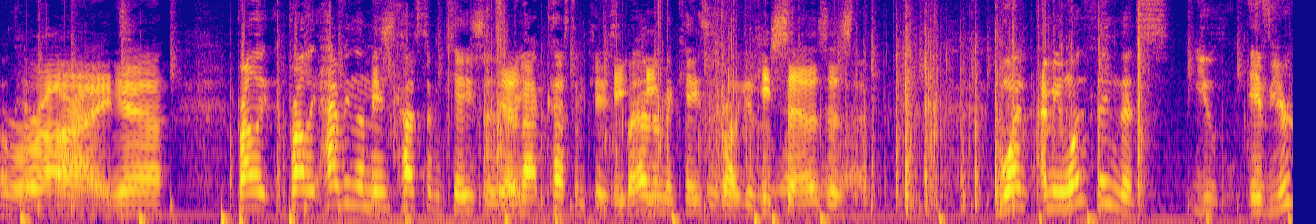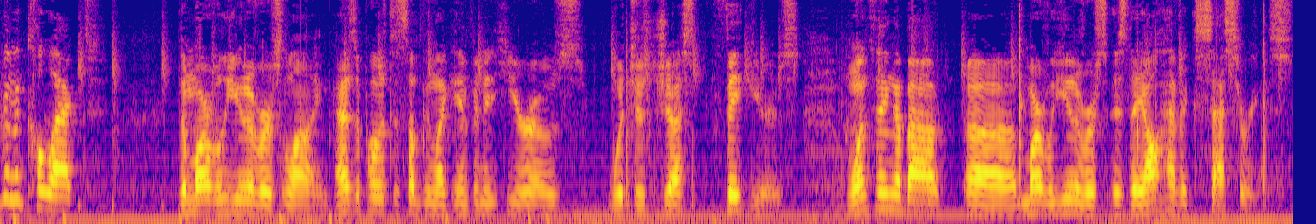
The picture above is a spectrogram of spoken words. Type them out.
Okay. All Right. Yeah. Probably, probably having them in He's- custom cases, Yeah, or not custom cases, he- but having he- them in cases probably gives He it away. says is one. I mean, one thing that's you if you're going to collect the Marvel Universe line, as opposed to something like Infinite Heroes, which is just figures. One thing about uh, Marvel Universe is they all have accessories,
